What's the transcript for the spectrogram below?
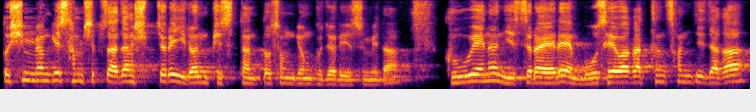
또 신명기 34장 10절에 이런 비슷한 또 성경 구절이 있습니다. 그 후에는 이스라엘에 모세와 같은 선지자가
